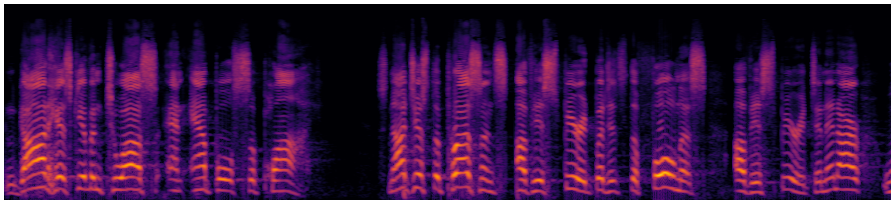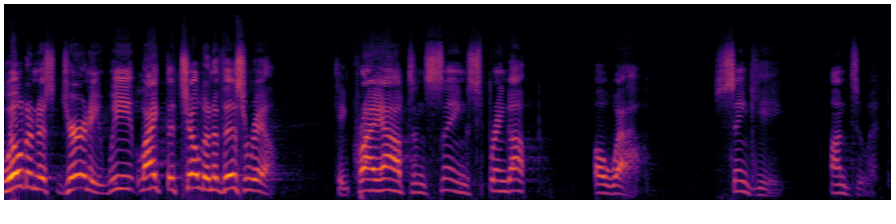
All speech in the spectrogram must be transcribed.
And God has given to us an ample supply. It's not just the presence of His Spirit, but it's the fullness of His Spirit. And in our wilderness journey, we, like the children of Israel, can cry out and sing, Spring up, O well, sing ye unto it.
